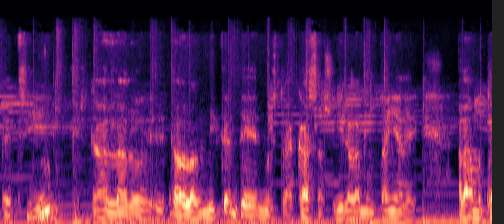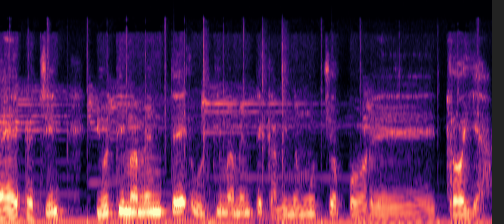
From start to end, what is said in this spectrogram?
Petsin está al lado, está al lado de, mi, de, nuestra casa, subir a la montaña de, a la montaña de Petsin. Y últimamente, últimamente camino mucho por eh, Troya,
